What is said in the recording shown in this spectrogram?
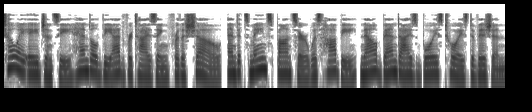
Toei Agency handled the advertising for the show, and its main sponsor was Hobby now Bandai's Boys Toys division.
